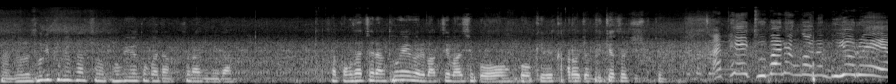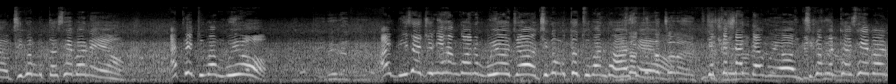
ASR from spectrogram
자, 저는 서귀포경찰청 경기교통과장 전환입니다. 자, 봉사 차량 통행을 막지 마시고 그길 가로 좀 비켜서 주십시오. 앞에 두 번 한 거는 무효로 해요. 지금부터 세 번 해요. 앞에 두 번 무효. 아 미사 중에 한 거는 무효죠. 지금부터 두 번 더 하세요. 끝났잖아요. 이제 끝났다고요. 지금부터 세 번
